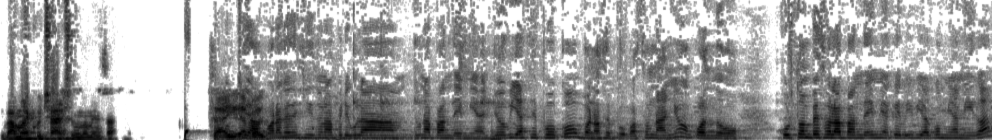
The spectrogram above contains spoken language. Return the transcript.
Y vamos a escuchar el segundo mensaje. Hostia, pues, ahora que decís de una película de una pandemia, yo vi hace poco, bueno, hace poco, hace un año, cuando justo empezó la pandemia que vivía con mi amiga,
